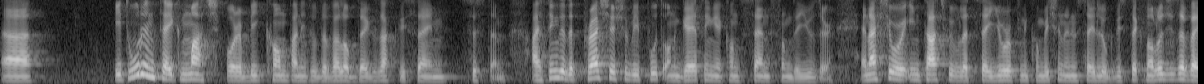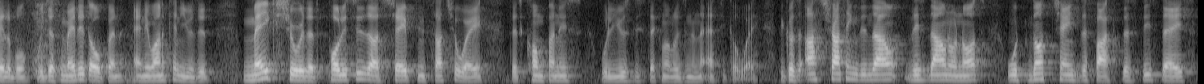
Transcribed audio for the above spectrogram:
uh, it wouldn't take much for a big company to develop the exactly same system. I think that the pressure should be put on getting a consent from the user. And actually we're in touch with, let's say, European Commission and we say, look, this technology is available. We just made it open. Anyone can use it. Make sure that policies are shaped in such a way that companies will use this technology in an ethical way. Because us shutting this down or not would not change the fact that these days,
